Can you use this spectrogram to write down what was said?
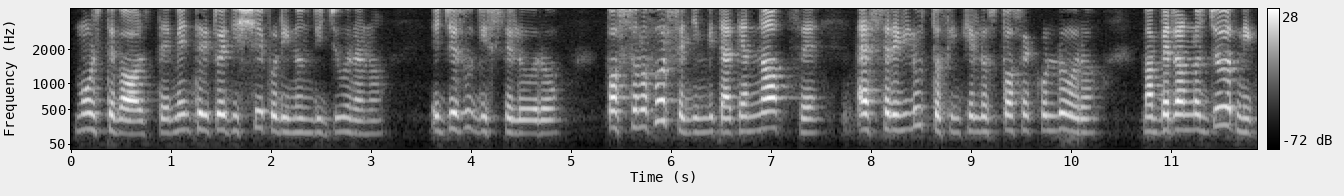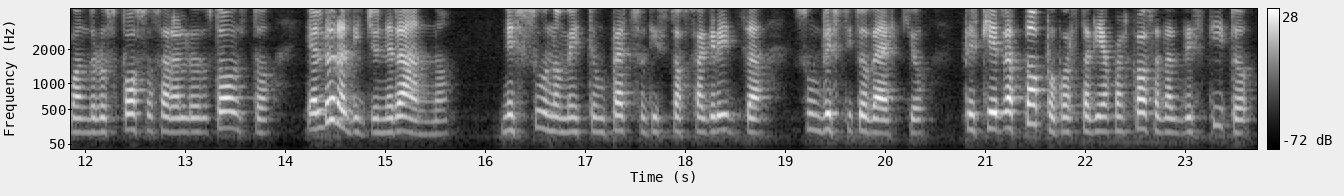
molte volte, mentre i tuoi discepoli non digiunano? E Gesù disse loro Possono forse gli invitati a nozze essere in lutto finché lo sposo è con loro? Ma verranno giorni quando lo sposo sarà loro tolto, e allora digiuneranno. Nessuno mette un pezzo di stoffa grezza su un vestito vecchio, perché il rattoppo porta via qualcosa dal vestito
